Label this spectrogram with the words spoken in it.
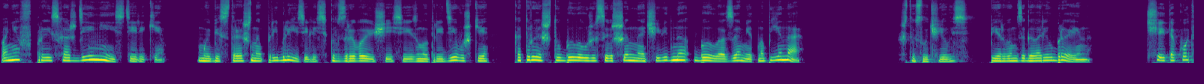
Поняв происхождение истерики, мы бесстрашно приблизились к взрывающейся изнутри девушке, которая, что было уже совершенно очевидно, была заметно пьяна. «Что случилось?» — первым заговорил Брейн. «Чей-то кот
